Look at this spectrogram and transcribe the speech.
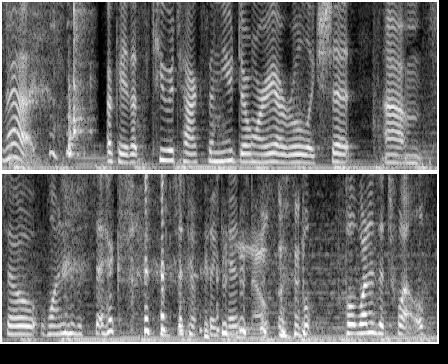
Rats. Okay, that's two attacks on you. Don't worry, I roll like shit. Um, so one is a six, which I don't think hits. Nope. But, but one is a twelve.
